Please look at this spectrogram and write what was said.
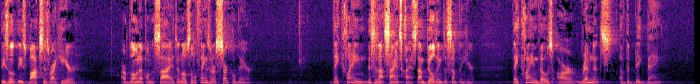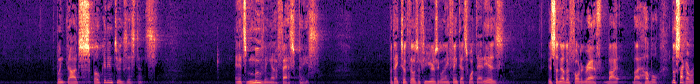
These, little, these boxes right here are blown up on the sides, and those little things that are circled there, they claim this is not science class, I'm building to something here. They claim those are remnants of the Big Bang. When God spoke it into existence, and it's moving at a fast pace. But they took those a few years ago, and they think that's what that is. This is another photograph by, by Hubble. Looks like a,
